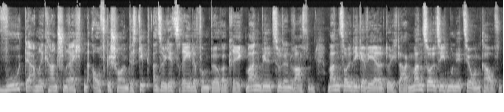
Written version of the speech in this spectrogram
Wut der amerikanischen Rechten aufgeschäumt. Es gibt also jetzt Rede vom Bürgerkrieg. Man will zu den Waffen. Man soll die Gewehre durchlagen. Man soll sich Munition kaufen.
